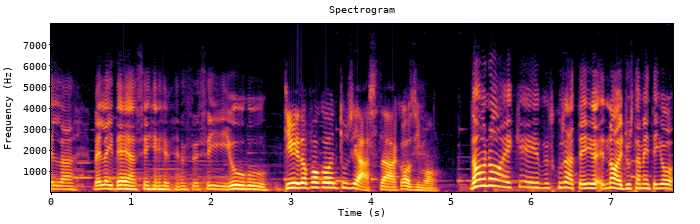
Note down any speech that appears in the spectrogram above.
bella, bella idea, sì, sì, sì, uhu. Ti vedo poco entusiasta, Cosimo. No, no, è che, scusate, io- no, è giustamente io,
